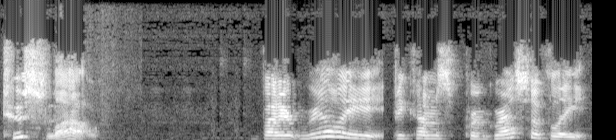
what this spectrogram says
too slow. But it really becomes progressively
